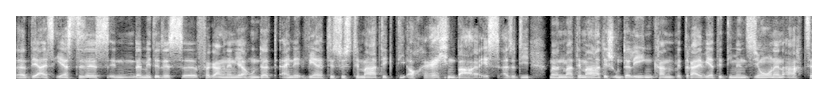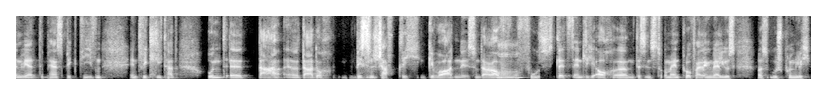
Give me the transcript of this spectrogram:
äh, der als erstes in der Mitte des äh, vergangenen Jahrhunderts eine Wertesystematik, die auch rechenbar ist, also die man mathematisch unterlegen kann mit drei Wertedimensionen, 18 Werteperspektiven entwickelt hat und äh, da äh, dadurch wissenschaftlich geworden ist. Und darauf mhm. fußt letztendlich auch äh, das Instrument Profiling Values, was ursprünglich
